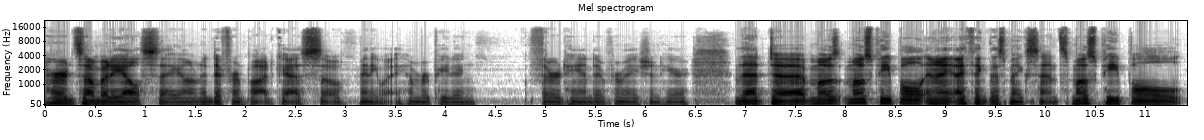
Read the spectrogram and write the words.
heard somebody else say on a different podcast. So anyway, I'm repeating third hand information here that uh, most most people, and I, I think this makes sense. Most people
